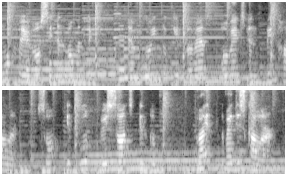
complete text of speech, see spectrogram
look very rosy and romantic. I'm going to give a red, orange and pink color so it would result in a bright reddish color.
